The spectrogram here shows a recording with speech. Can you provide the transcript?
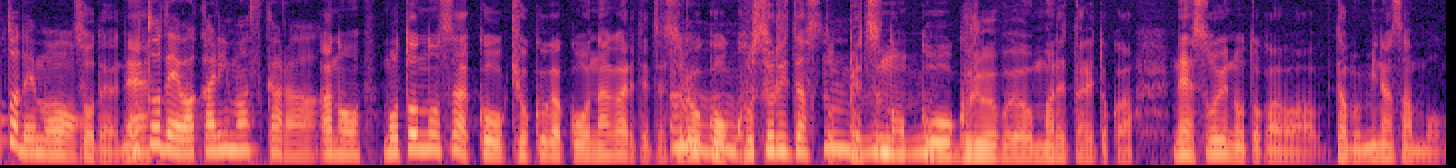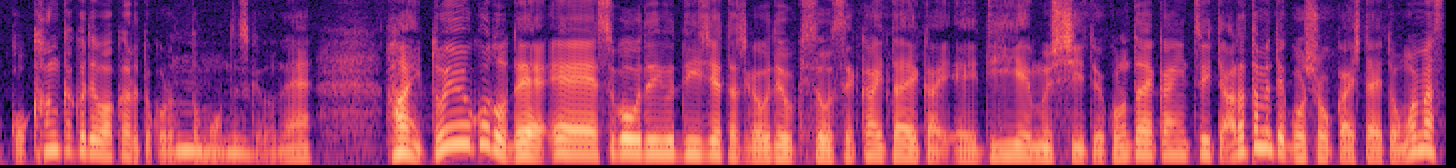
人でもそうだよね音でわかりますからあの元のさこう曲がこう流れててそれをこうんううんこすり出すと別のうんうんこうグルーブが生まれたりとかねそういうのとかは多分皆さんもこう感覚でわかるところだと思うんですけどね。はいということで、えー、凄腕 DJ たちが腕を競う世界大会、えー DMC というこの大会について改めてご紹介したいと思います。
